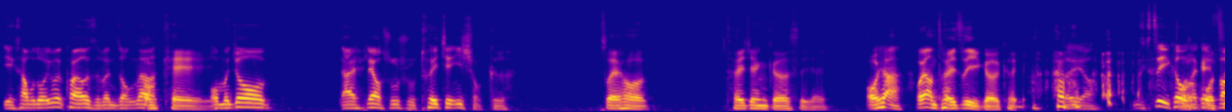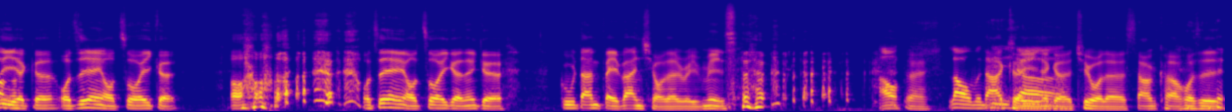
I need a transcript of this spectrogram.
也差不多，因为快二十分钟，那 OK，我们就来廖叔叔推荐一首歌。最后推荐歌时间，我想我想推自己歌可以吗？可以啊，你自己课我才可以我放、啊。自己的歌，我之前有做一个哦，我之前有做一个那个孤单北半球的 remix，好，对，让我们大家可以听一下那个去我的 SoundCloud 或是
